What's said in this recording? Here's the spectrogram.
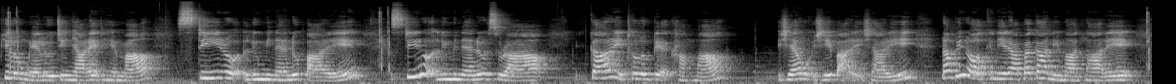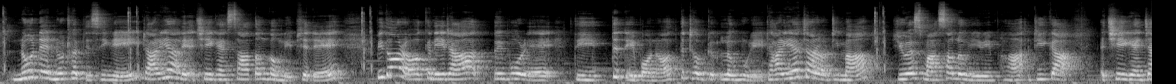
ပြုလုပ်မယ်လို့ကြေညာတဲ့အထက်မှာ steel တို့ aluminum တို့ပါတယ် steel တို့ aluminum တို့ဆိုတာကားတွေထုတ်လုပ်တဲ့အခါမှာ အရန်ကိုအရေးပါတဲ့အရာတွေနောက်ပြီးတော့ကနေဒါဘက်ကနေမှလာတဲ့နှုတ်နဲ့နှုတ်ထွက်ပစ္စည်းတွေဒါတွေကလည်းအခြေခံစားသုံးကုန်တွေဖြစ်တယ်ပြီးတော့ကနေဒါသွင်းဖို့တဲ့ဒီတစ်တွေပေါ့နော်တစ်ထုတ်လုပ်မှုတွေဒါတွေကကြတော့ဒီမှာ US မှာဆောက်လုပ်ရေးတွေမှာအဓိကအခြေခံကြ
